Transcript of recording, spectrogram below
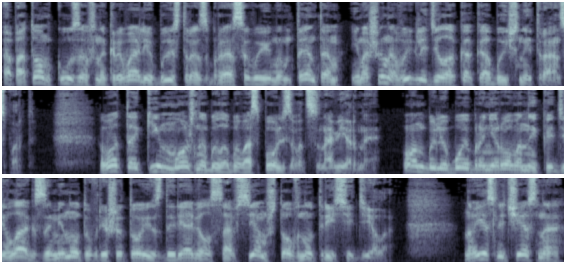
А потом кузов накрывали быстро сбрасываемым тентом, и машина выглядела как обычный транспорт. Вот таким можно было бы воспользоваться, наверное. Он бы любой бронированный кадиллак за минуту в решето издырявил со всем, что внутри сидело. Но если честно,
